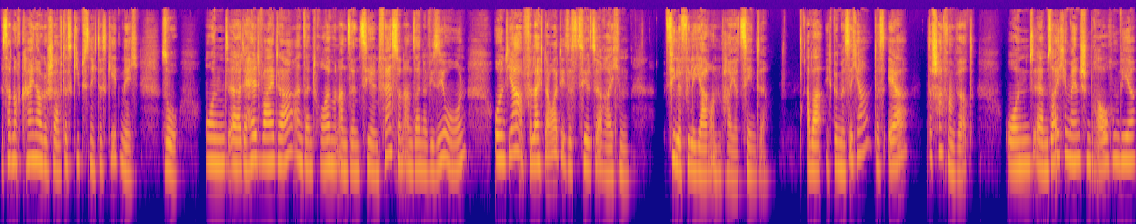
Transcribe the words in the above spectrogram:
Das hat noch keiner geschafft, das gibt's nicht, das geht nicht. So. Und äh, der hält weiter an seinen Träumen und an seinen Zielen fest und an seiner Vision. Und ja, vielleicht dauert dieses Ziel zu erreichen viele, viele Jahre und ein paar Jahrzehnte. Aber ich bin mir sicher, dass er das schaffen wird. Und ähm, solche Menschen brauchen wir,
